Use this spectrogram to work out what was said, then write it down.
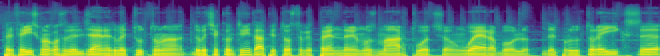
preferisco una cosa del genere dove, è tutta una, dove c'è continuità piuttosto che prendere uno smartwatch o un wearable del produttore X,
